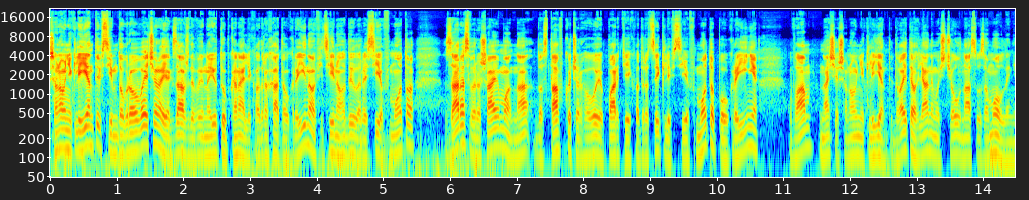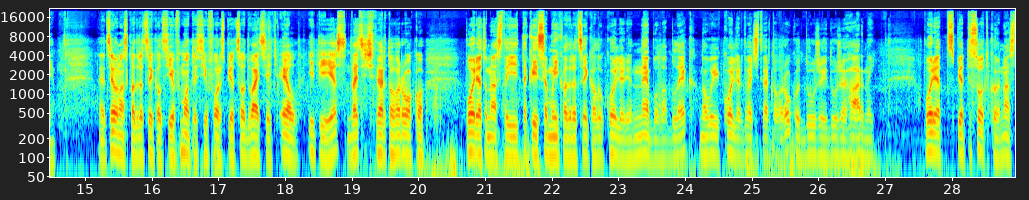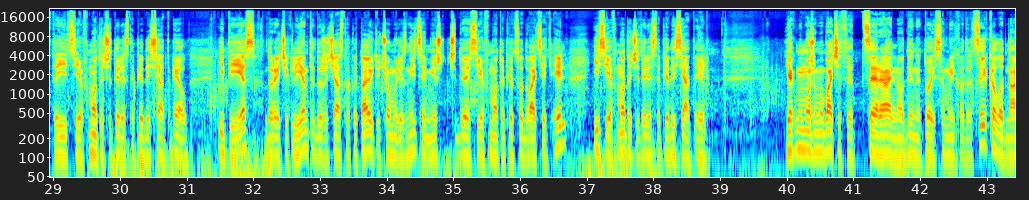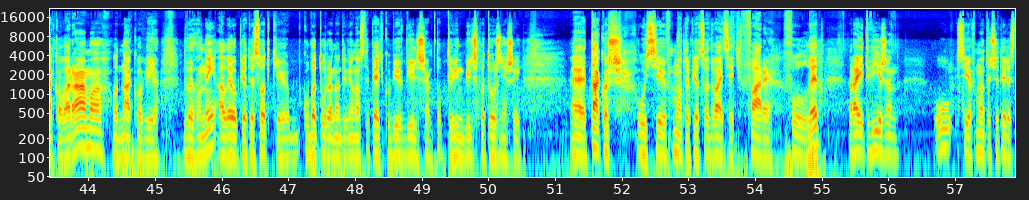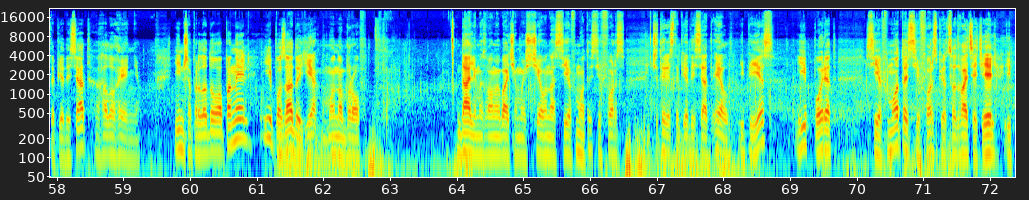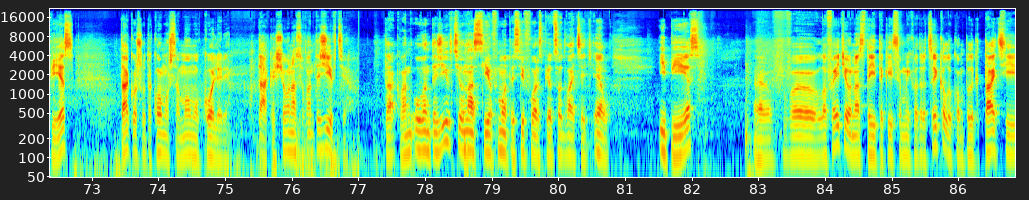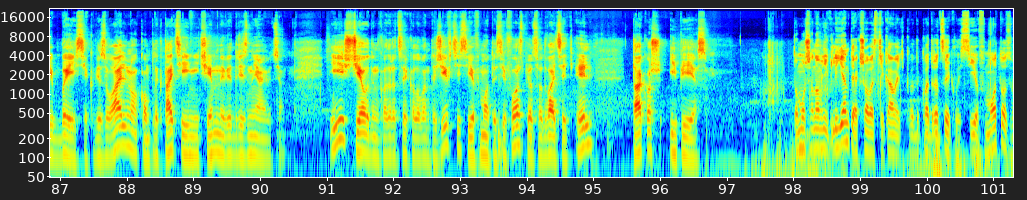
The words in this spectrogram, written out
Шановні клієнти, всім доброго вечора. Як завжди, ви на youtube каналі Квадрохата Україна, офіційного дилера CF Moto. Зараз вирушаємо на доставку чергової партії квадроциклів CF Moto по Україні. Вам, наші шановні клієнти. Давайте оглянемо, що у нас у замовленні. Е, Це у нас квадроцикл CF Moto C-Force 520 L EPS 24-го року. Поряд у нас стоїть такий самий квадроцикл у кольорі Nebula Black. Новий колір 24 року, дуже і дуже гарний. Поряд з 500 у нас стоїть CFMoto 450L EPS. До речі, клієнти дуже часто питають, у чому різниця між CF Moto 520L і CF Moto 450L. Як ми можемо бачити, це реально один і той самий квадроцикл, однакова рама, однакові двигуни, але у 500 кубатура на 95 кубів більше, тобто він більш потужніший. Е, Також у CF Moto 520 фари Full LED Right Vision, у CF Moto 450 галогенні. Інша приладова панель і позаду є монобров. Далі ми з вами бачимо ще у нас CF Moto C-Force 450L EPS і поряд CF Moto C-Force 520L EPS, також у такому ж самому кольорі. Так, а що у нас у вантажівці? Так, у вантажівці у нас CF Moto C-Force 520L EPS. Е, В лафеті у нас стоїть такий самий квадроцикл у комплектації Basic. Візуально комплектації нічим не відрізняються. І ще один квадроцикл у вантажівці CF Moto C-Force 520L, також EPS. Тому, шановні клієнти, якщо вас цікавить квадроцикли CF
